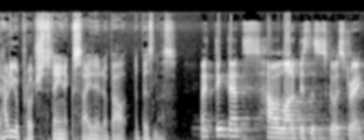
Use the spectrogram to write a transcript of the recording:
How do you approach staying excited about the business? I think that's how a lot of businesses go astray.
